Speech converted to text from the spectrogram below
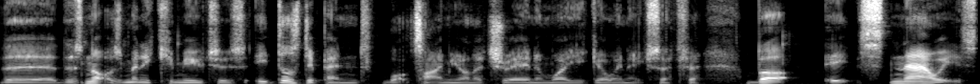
the there's not as many commuters. It does depend what time you're on a train and where you're going, etc. But it's now it's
